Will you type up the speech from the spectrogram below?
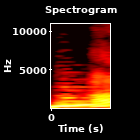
啊。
